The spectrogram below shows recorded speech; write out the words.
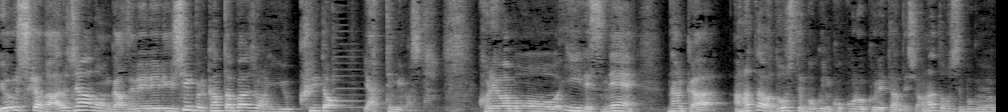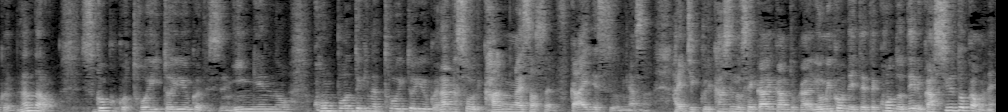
ヨルシカのアルジャーノンガズレレリーシンプル簡単バージョンゆっくりとやってみました。これはもういいですね。なんか、あなたはどうして僕に心をくれたんでしょう？あなたどうして僕によかなんだろう？すごくこう問いというかですね、人間の根本的な問いというか、なんかそうで考えさせる。深いですよ、皆さん。はい、じっくり歌詞の世界観とか読み込んでいってて、今度出る合集とかもね、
